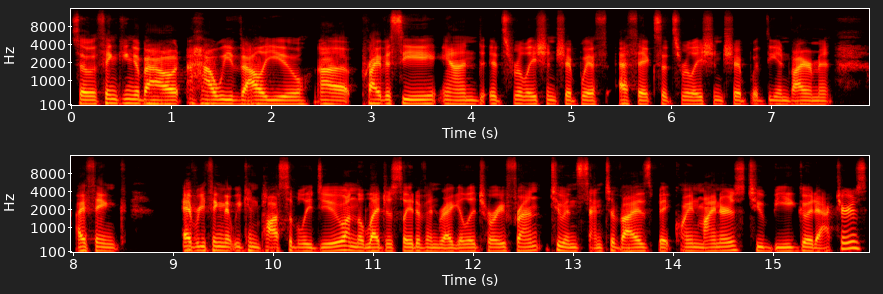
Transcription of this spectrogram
So, thinking about how we value uh, privacy and its relationship with ethics, its relationship with the environment, I think everything that we can possibly do on the legislative and regulatory front to incentivize Bitcoin miners to be good actors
